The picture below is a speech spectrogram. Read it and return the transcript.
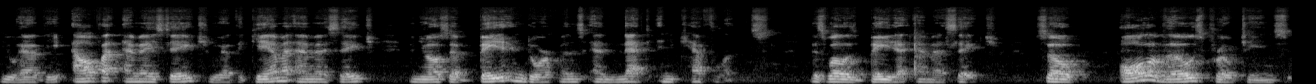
you have the alpha MSH, you have the gamma MSH, and you also have beta endorphins and MET enkephalins, as well as beta MSH. So all of those proteins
